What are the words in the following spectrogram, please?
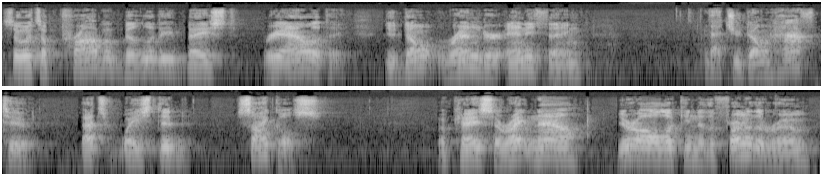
So it's a probability based reality. You don't render anything that you don't have to. That's wasted cycles. Okay, so right now, you're all looking to the front of the room.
